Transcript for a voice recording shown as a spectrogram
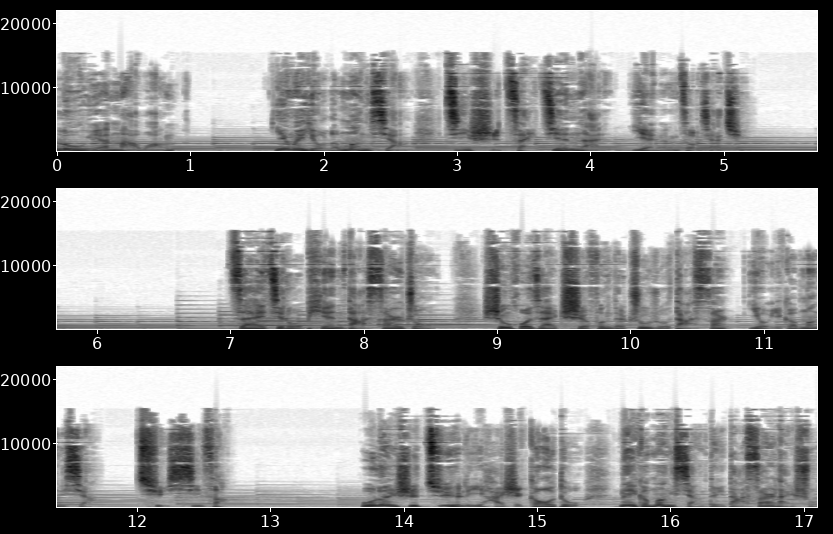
路远马亡，因为有了梦想，即使再艰难也能走下去。”在纪录片《大三儿》中，生活在赤峰的侏儒大三儿有一个梦想：去西藏。无论是距离还是高度，那个梦想对大三儿来说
